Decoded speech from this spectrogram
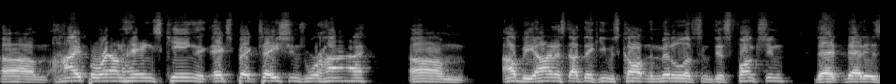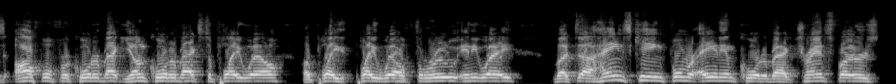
um, hype around Haynes King. The expectations were high. Um, I'll be honest. I think he was caught in the middle of some dysfunction that that is awful for quarterback, young quarterbacks to play well or play play well through anyway. But uh, Haynes King, former A and M quarterback, transfers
